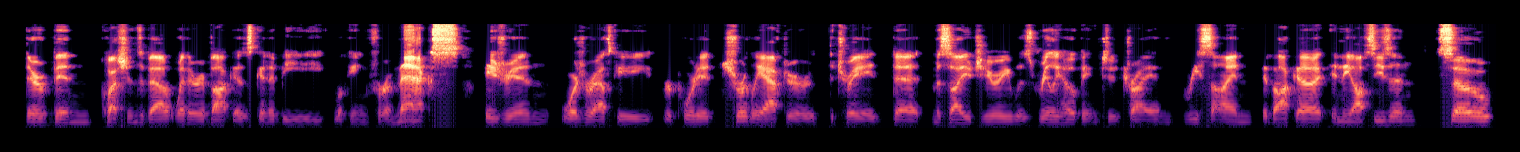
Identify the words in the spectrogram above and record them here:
There have been questions about whether Ibaka is going to be looking for a max Adrian Wojnarowski reported shortly after the trade that Masai Ujiri was really hoping to try and re-sign Ibaka in the offseason. So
